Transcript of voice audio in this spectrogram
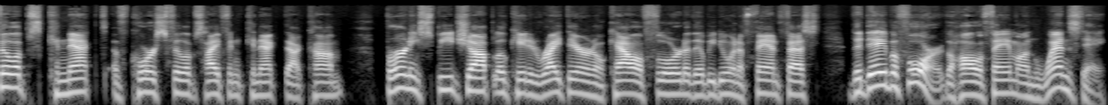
Phillips Connect, of course, phillips-connect.com. Bernie Speed Shop, located right there in Ocala, Florida. They'll be doing a fan fest the day before the Hall of Fame on Wednesday,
